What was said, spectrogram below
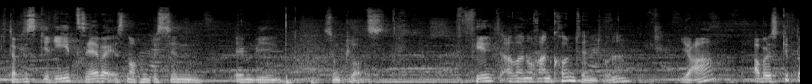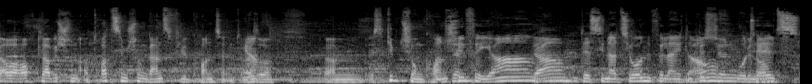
Ich glaube, das Gerät selber ist noch ein bisschen irgendwie so ein Klotz. Fehlt aber noch an Content, oder? Ja, aber es gibt aber auch, glaube ich, schon trotzdem schon ganz viel Content. Ja. Also ähm, es gibt schon Und Content. Schiffe ja, Ja. Destinationen vielleicht auch, Hotels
